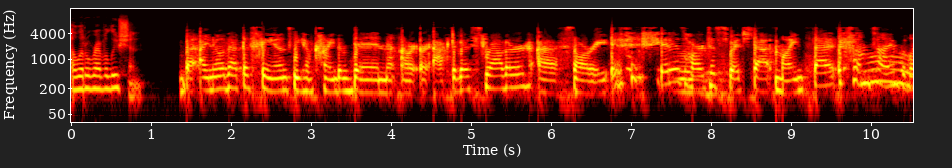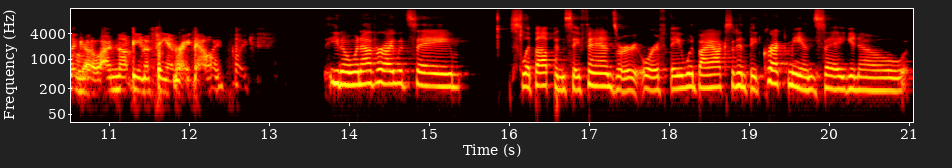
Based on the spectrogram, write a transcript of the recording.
a little revolution but I know that the fans we have kind of been or, or activists rather. Uh, sorry, it, it is hard to switch that mindset sometimes. Like, oh. oh, I'm not being a fan right now. I like, you know, whenever I would say slip up and say fans, or or if they would by accident, they'd correct me and say, you know,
